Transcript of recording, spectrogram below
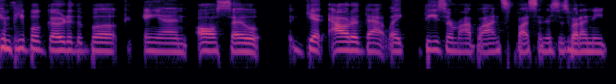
can people go to the book and also get out of that like these are my blind spots and this is what i need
